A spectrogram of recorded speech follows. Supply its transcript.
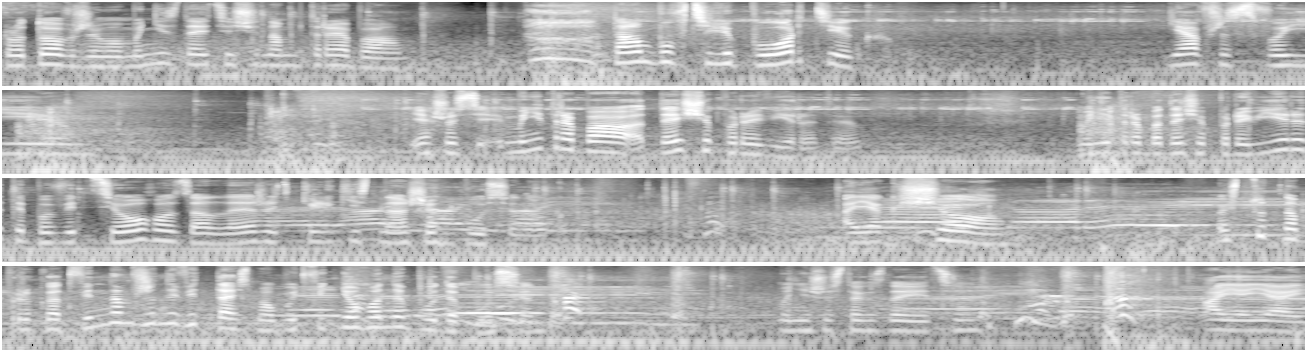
Продовжуємо. Мені здається, що нам треба. Там був телепортик. Я вже свої. Я щось. Мені треба дещо перевірити. Мені треба дещо перевірити, бо від цього залежить кількість наших бусинок. А якщо. Ось тут, наприклад, він нам вже не віддасть, мабуть, від нього не буде бусин. Мені щось так здається. Ай-яй-яй.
